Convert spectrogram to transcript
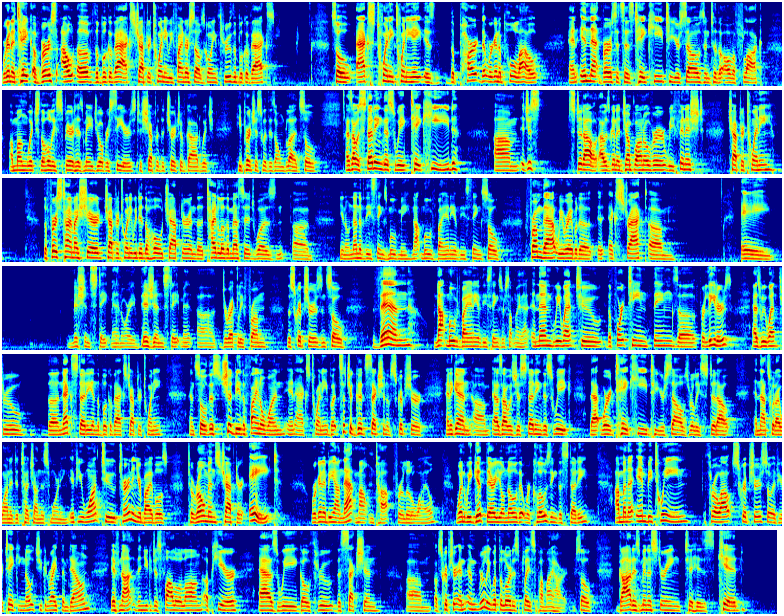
We're going to take a verse out of the book of Acts, chapter 20. We find ourselves going through the book of Acts. So, Acts 20 28 is the part that we're going to pull out. And in that verse, it says, Take heed to yourselves and to the, all the flock among which the Holy Spirit has made you overseers to shepherd the church of God, which he purchased with his own blood. So, as I was studying this week, take heed, um, it just stood out. I was going to jump on over. We finished chapter 20. The first time I shared chapter 20, we did the whole chapter, and the title of the message was, uh, you know, none of these things move me, not moved by any of these things. So from that, we were able to uh, extract um, a mission statement or a vision statement uh, directly from the scriptures. And so then not moved by any of these things or something like that. And then we went to the 14 things uh, for leaders as we went through the next study in the book of Acts, chapter 20. And so this should be the final one in Acts 20, but such a good section of scripture. And again, um, as I was just studying this week, that word take heed to yourselves really stood out. And that's what I wanted to touch on this morning. If you want to turn in your Bibles to Romans chapter 8, we're going to be on that mountaintop for a little while. When we get there, you'll know that we're closing the study. I'm going to, in between, throw out scriptures. So if you're taking notes, you can write them down. If not, then you can just follow along up here as we go through the section um, of scripture and, and really what the Lord has placed upon my heart. So God is ministering to his kid,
